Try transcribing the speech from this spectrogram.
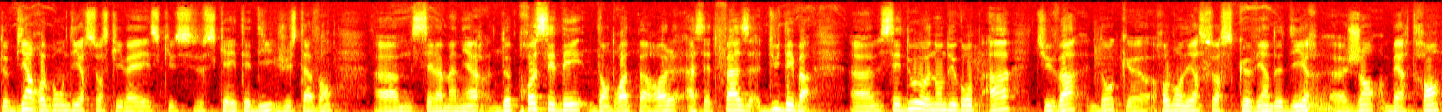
de bien rebondir sur ce qui, va, ce qui, sur ce qui a été dit juste avant. Euh, c'est la manière de procéder dans droit de parole à cette phase du débat. Euh, c'est au nom du groupe A, tu vas donc euh, rebondir sur ce que vient de dire euh, Jean Bertrand.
